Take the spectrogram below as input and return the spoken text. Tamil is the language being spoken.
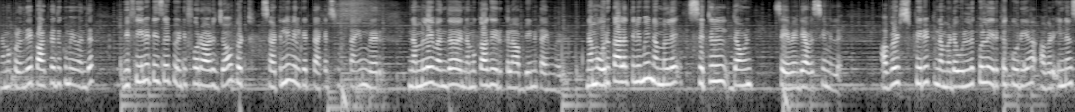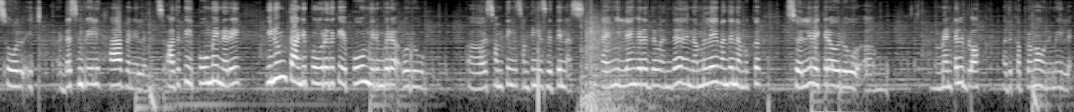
நம்ம குழந்தைய பார்க்குறதுக்குமே வந்து we feel it is a twenty four hour job but certainly will get packets of time where நம்மளே வந்து நமக்காக இருக்கலாம் அப்படின்னு டைம் வரும். நம்ம ஒரு காலத்துலேயுமே நம்மளே செட்டில் டவுன் செய்ய வேண்டிய அவசியம் இல்லை. அவர் ஸ்பிரிட் நம்மளோட உள்ளுக்குள்ளே இருக்கக்கூடிய our inner soul it doesn't really have an limits அதுக்கு இப்போவுமே நிறைய இன்னும் தாண்டி போகிறதுக்கு எப்போவும் விரும்புகிற ஒரு something something is within us time இல்லைங்கிறது வந்து நம்மளே வந்து நமக்கு சொல்லி வைக்கிற ஒரு மென்டல் பிளாக் அதுக்கப்புறமா ஒன்றுமே இல்லை.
